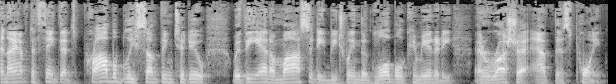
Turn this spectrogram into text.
And I have to think that's probably something to do with the animosity between the global community and Russia at this point.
